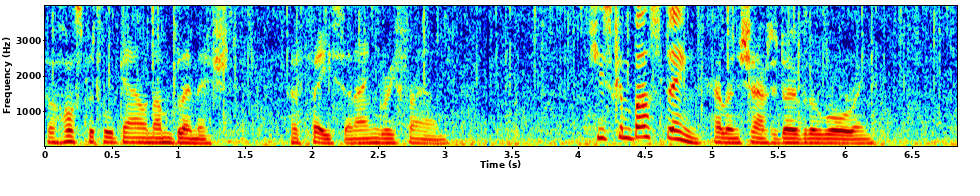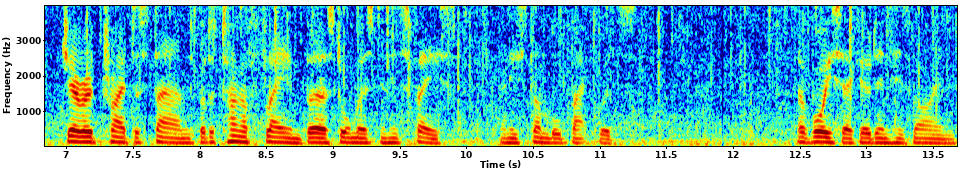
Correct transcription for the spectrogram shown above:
her hospital gown unblemished, her face an angry frown. She's combusting! Helen shouted over the roaring. Jared tried to stand, but a tongue of flame burst almost in his face, and he stumbled backwards. A voice echoed in his mind.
